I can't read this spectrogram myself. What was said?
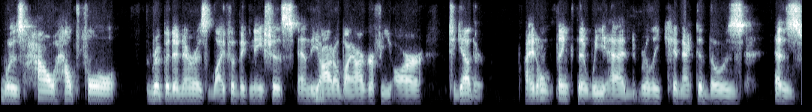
was how helpful Ribadeneira's Life of Ignatius and the mm-hmm. autobiography are together. I don't think that we had really connected those as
